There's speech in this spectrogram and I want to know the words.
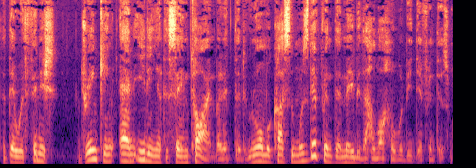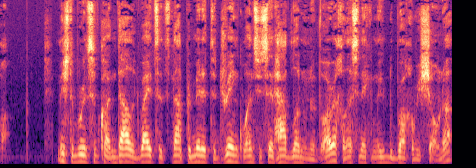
that they would finish drinking and eating at the same time. But if the normal custom was different, then maybe the halacha would be different as well. Mishnah Berurah Sivkot and Dalit writes it's not permitted to drink once you said Havlon Nevarach unless you make a bracha Rishona.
